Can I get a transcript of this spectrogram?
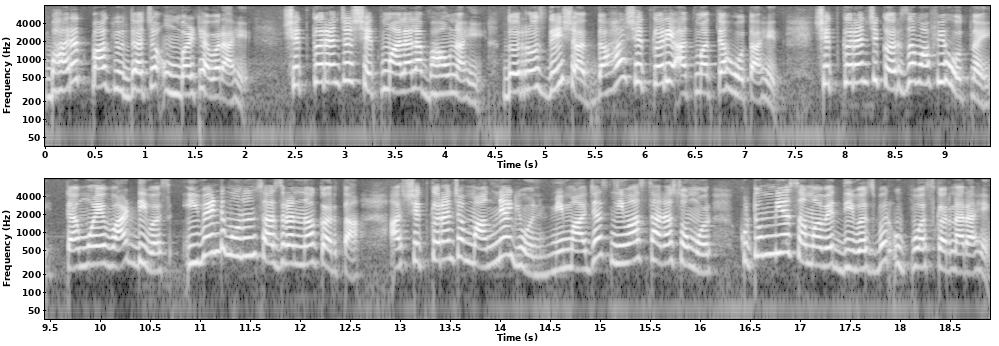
भारत पाक युद्धाच्या उंबरठ्यावर आहे. शेतकऱ्यांच्या शेतमालाला भाव नाही. दररोज देशात दहा शेतकरी आत्महत्या होत आहेत. शेतकऱ्यांची कर्जमाफी होत नाही. त्यामुळे वाढदिवस इव्हेंट म्हणून साजरा न करता आज शेतकऱ्यांच्या मागण्या घेऊन मी माझ्याच निवासस्थानासमोर कुटुंबीय समवेत दिवसभर उपवास करणार आहे.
